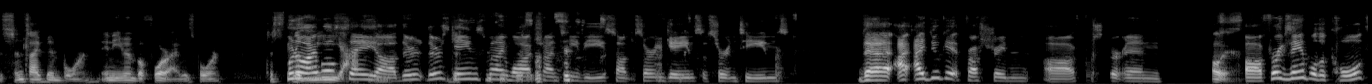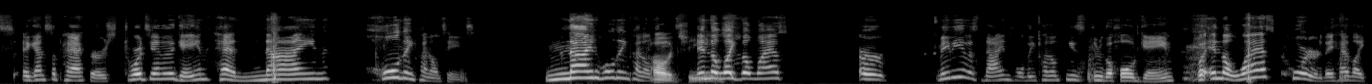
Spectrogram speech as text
since I've been born, and even before I was born. Just Well, no, I will say uh, there there's games when I watch on TV, some certain games of certain teams that I, I do get frustrated. Uh, for certain. oh yeah, Uh, for example, the Colts against the Packers towards the end of the game had nine holding penalties. Nine holding penalties. oh geez. in the like the last or maybe it was nine holding penalties through the whole game but in the last quarter they had like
